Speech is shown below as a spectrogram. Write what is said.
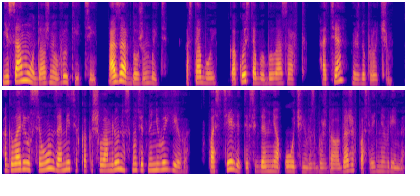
Не само должно в руки идти. Азарт должен быть. А с тобой? Какой с тобой был азарт? Хотя между прочим оговорил он, заметив, как ошеломленно смотрит на него Ева. В постели ты всегда меня очень возбуждал, даже в последнее время.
